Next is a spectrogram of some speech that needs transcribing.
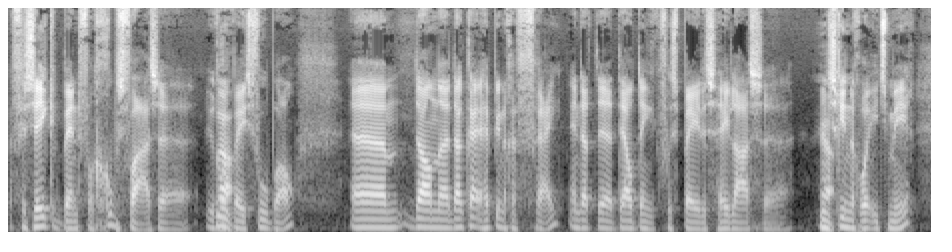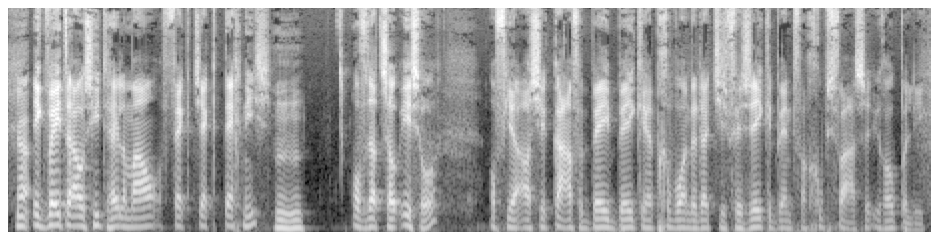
verzekerd bent van groepsfase eh, Europees voetbal, ehm, dan, eh, dan kan, heb je nog even vrij. En dat telt denk ik voor spelers helaas misschien nog wel iets meer. Ja. Ik weet trouwens niet helemaal, fact-check technisch, Mhm. of dat zo is hoor. Of je als je KNVB-beker hebt gewonnen, dat je verzekerd bent van groepsfase Europa League.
